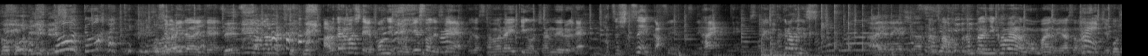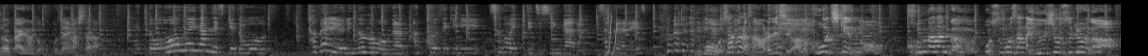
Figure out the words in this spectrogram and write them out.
どうぞどう入ってくるお座りいただいて。全然わかんなくて。改めまして本日のゲストはですねこちらサムライティングのチャンネルね初出演か。出演ですね。はい。えー如月桜さんです。はいお願いします。桜さん簡単にカメラの前の皆様はい。に自己紹介などございましたら。えっと大食いなんですけど食べるより飲む方が圧倒的にすごいって自信があるさくらです。もうさくらさんあれですよあの高知県のこんななんかあのお相撲さんが優勝するような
